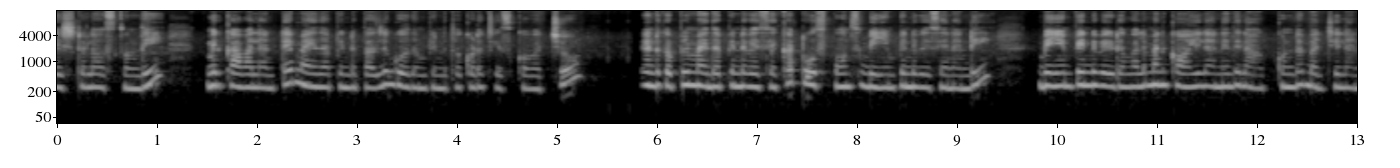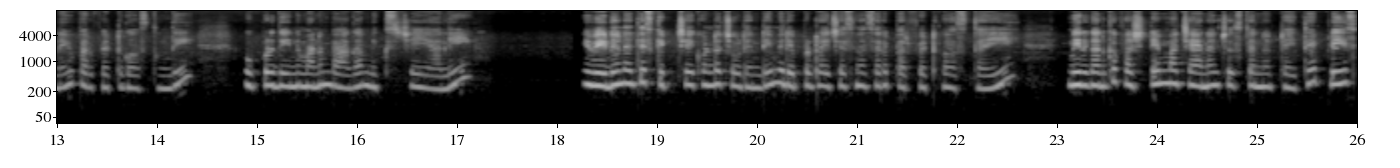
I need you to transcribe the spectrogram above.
టేస్ట్లో వస్తుంది. మీరు కావాలంటే మైదా పిండి బదులు గోధుమ పిండితో కూడా చేసుకోవచ్చు. రెండు కప్పులు మైదా పిండి వేసాక టూ స్పూన్స్ బియ్యం పిండి వేసానండి. బియ్యం పిండి వేయడం వల్ల మనకు ఆయిల్ అనేది లాగకుండా బజ్జీలు అనేవి పర్ఫెక్ట్గా వస్తుంది. ఇప్పుడు దీన్ని మనం బాగా మిక్స్ చేయాలి. ఈ వీడియోని అయితే స్కిప్ చేయకుండా చూడండి. మీరు ఎప్పుడు ట్రై చేసినా సరే పర్ఫెక్ట్గా వస్తాయి. మీరు కనుక ఫస్ట్ టైం మా ఛానల్ చూస్తున్నట్టయితే ప్లీజ్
